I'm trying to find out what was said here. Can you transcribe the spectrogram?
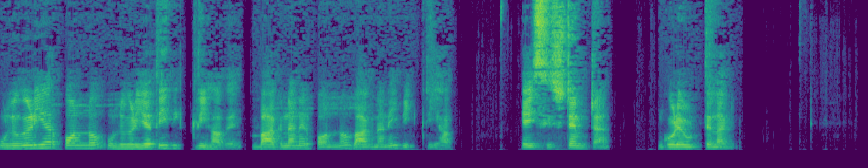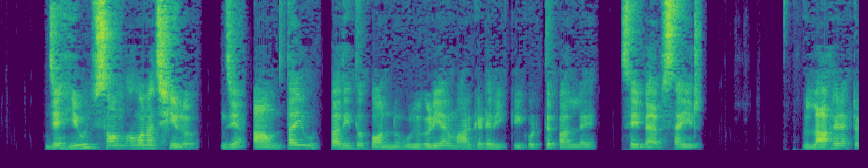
উলুবেড়িয়ার পণ্য উলুবেড়িয়াতেই বিক্রি হবে, বাগনানের পণ্য বাগনানেই বিক্রি হবে। এই সিস্টেমটা গড়ে উঠতে লাগল। যে হিউজ সম্ভাবনা ছিল যে আমতাই উৎপাদিত পণ্য উলুবেড়িয়ার মার্কেটে বিক্রি করতে পারলে সেই ব্যবসায়ীর লাভের একটা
